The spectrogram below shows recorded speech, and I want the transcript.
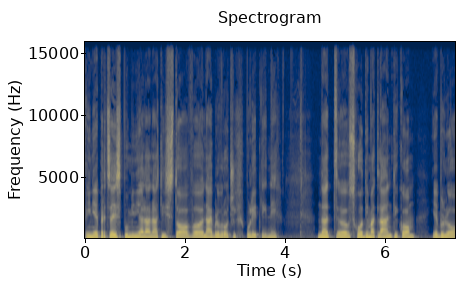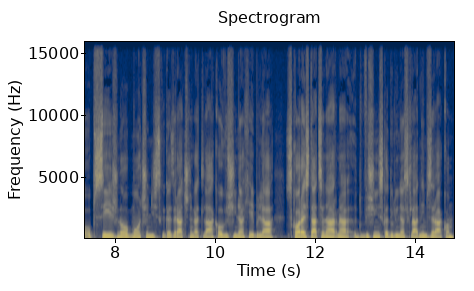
in je precej spominjala na tisto v najbolj vročih poletnih dneh. Nad vzhodnim Atlantikom je bilo obsežno območje nizkega zračnega tlaka, v višinah je bila skoraj stacionarna višinska dolina s hladnim zrakom.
